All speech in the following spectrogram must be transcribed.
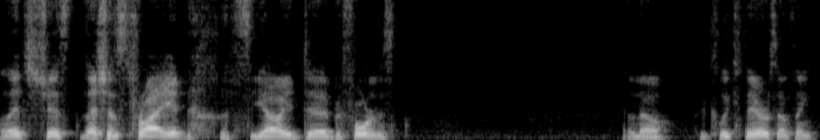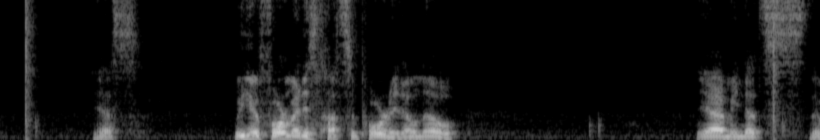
let's just let's just try it. Let's see how it uh, performs. I don't know. If you click there or something? Yes. Video format is not supported. Oh no. Yeah I mean that's the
